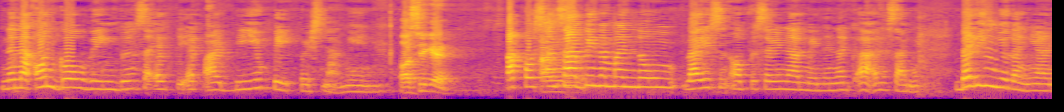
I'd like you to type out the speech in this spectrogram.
na na-ongoing dun sa LTFRB yung papers namin. O, sige. Tapos, ang, Ang- sabi naman nung liaison officer namin na nag-aano sa amin, dalhin nyo lang yan.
